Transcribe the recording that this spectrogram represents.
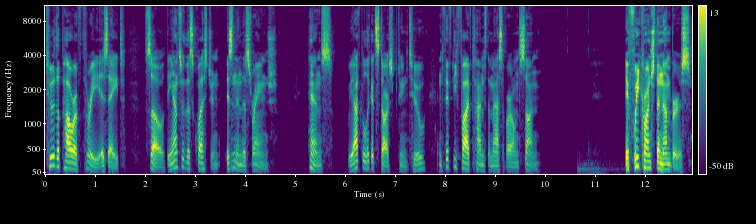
2 to the power of 3 is 8, so the answer to this question isn't in this range. Hence, we have to look at stars between 2 and 55 times the mass of our own Sun. If we crunch the numbers,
